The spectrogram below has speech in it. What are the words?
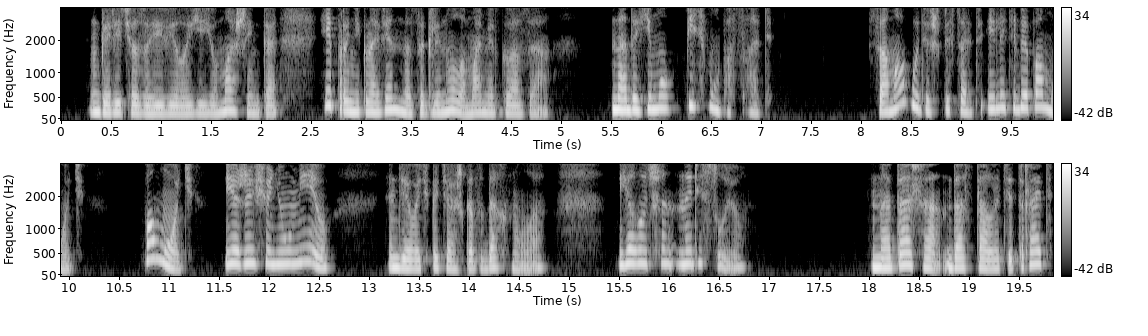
— горячо заявила ее Машенька и проникновенно заглянула маме в глаза. «Надо ему письмо послать». Сама будешь писать или тебе помочь?» «Помочь? Я же еще не умею». Девочка тяжко вздохнула. «Я лучше нарисую». Наташа достала тетрадь,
